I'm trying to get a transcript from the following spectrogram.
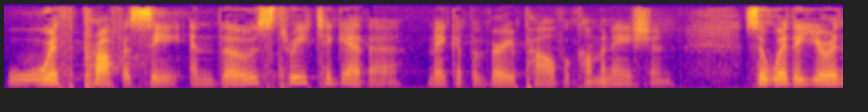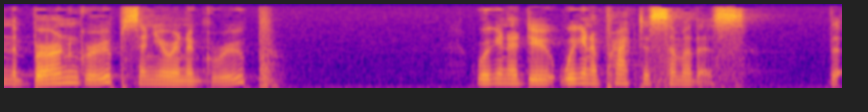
with prophecy, and those three together make up a very powerful combination. So whether you're in the burn groups and you're in a group, we're going to do we're going to practice some of this. The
